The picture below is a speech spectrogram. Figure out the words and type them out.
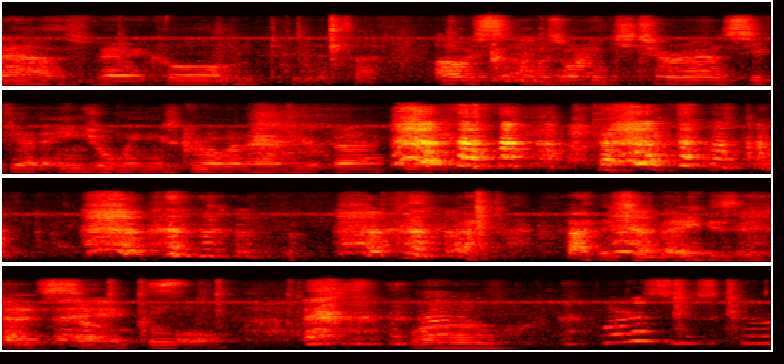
That was very cool. Two minutes left. I was I was wanting to turn around and see if you had angel wings growing out of your back. that is amazing. That's so cool. Wow. Where does this go?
